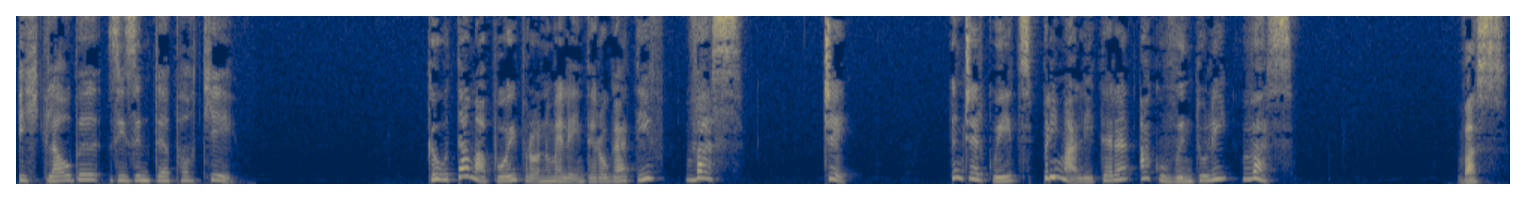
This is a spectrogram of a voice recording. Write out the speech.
Ich glaube, Sie sind der Portier. Căutăm apoi pronumele interogativ was. Ce? Încercuiți prima literă a cuvântului was. Was?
